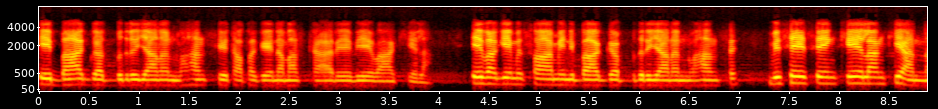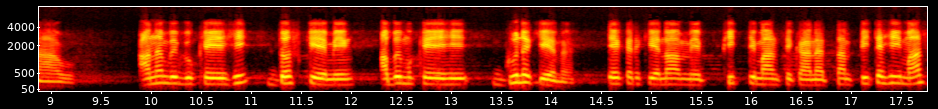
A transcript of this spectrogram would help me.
ඒ භාග්‍යවත් බුදුරජාණන් වහන්සේට අපගේ নমස්කාරය වේවා කියලා. ඒ වගේම ස්වාමීනි භාග්‍යවත් බුදුරජාණන් වහන්සේ විශේෂයෙන් කේලම් කියන්නා වූ අනබිබුකේහි දොස් කියමින් අබිමුකේහි ಗುಣ කියන ඒකට කියනවා මේ පිට්ටි මාංශිකා නැත්තම් පිටෙහි මස්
